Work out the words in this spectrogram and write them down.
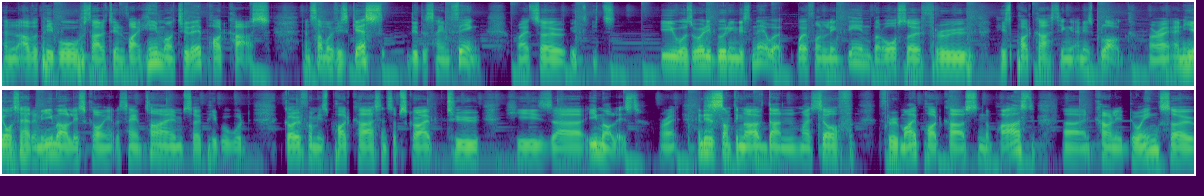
and other people started to invite him onto their podcasts. And some of his guests did the same thing, right? So it, it's he was already building this network both on LinkedIn but also through his podcasting and his blog. All right. And he also had an email list going at the same time. So people would go from his podcast and subscribe to his uh, email list. Right. And this is something that I've done myself through my podcast in the past uh, and currently doing. So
